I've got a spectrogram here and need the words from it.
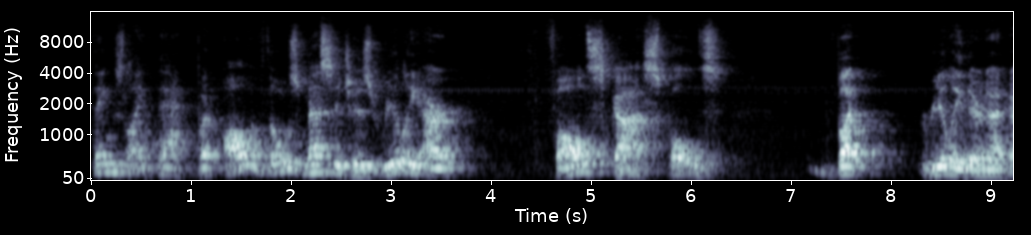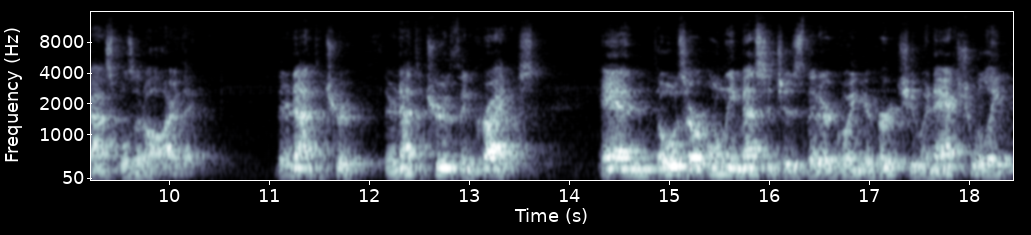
Things like that. But all of those messages really are false gospels, but really they're not gospels at all, are they? They're not the truth. They're not the truth in Christ. And those are only messages that are going to hurt you. And actually,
